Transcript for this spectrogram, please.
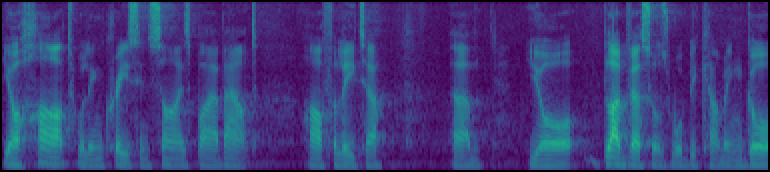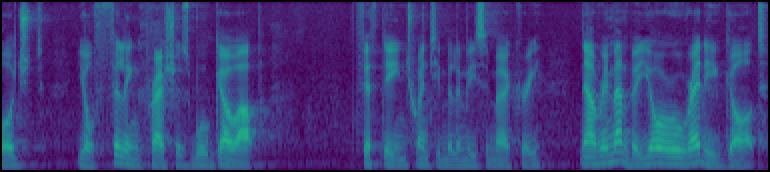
Your heart will increase in size by about half a liter. Um, your blood vessels will become engorged. Your filling pressures will go up 15, 20 millimeters of mercury. Now remember, you're already got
